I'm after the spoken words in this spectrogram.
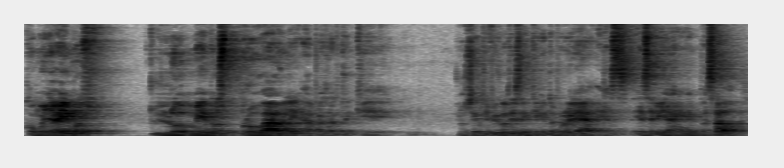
como ya vimos, lo menos probable, a pesar de que los científicos dicen que hay una probabilidad, es ese viaje en el pasado.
